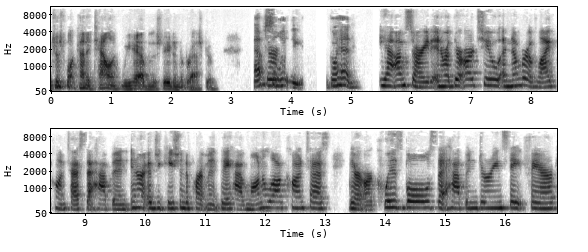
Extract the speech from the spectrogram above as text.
just what kind of talent we have in the state of Nebraska. Absolutely. There, Go ahead. Yeah, I'm sorry to interrupt. There are two, a number of live contests that happen in our education department. They have monologue contests. There are quiz bowls that happen during state fair,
